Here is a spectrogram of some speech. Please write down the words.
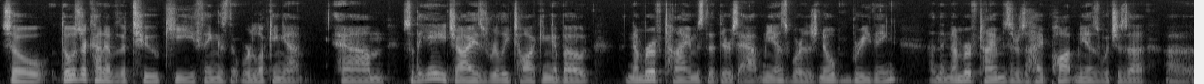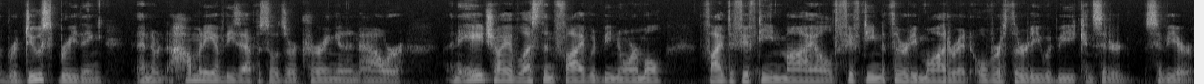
So those are kind of the two key things that we're looking at. Um, so the AHI is really talking about the number of times that there's apneas where there's no breathing, and the number of times there's hypopneas, which is a, a reduced breathing, and how many of these episodes are occurring in an hour. An AHI of less than five would be normal. 5 to 15 mild, 15 to 30 moderate, over 30 would be considered severe.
